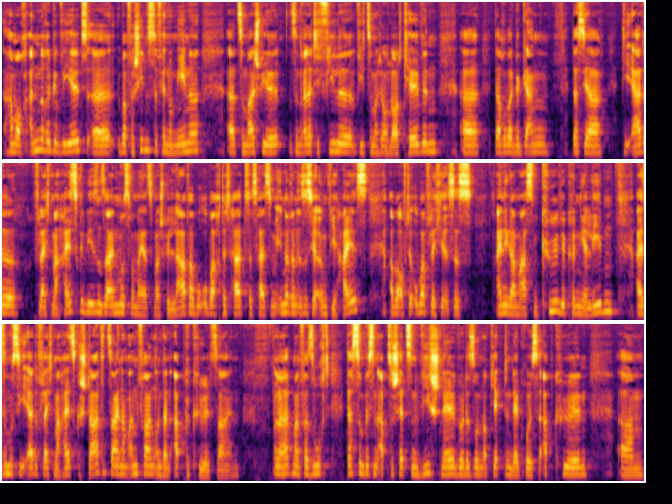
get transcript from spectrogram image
haben auch andere gewählt äh, über verschiedenste Phänomene. Äh, zum Beispiel sind relativ viele, wie zum Beispiel auch Lord Kelvin, äh, darüber gegangen, dass ja die Erde vielleicht mal heiß gewesen sein muss, weil man ja zum Beispiel Lava beobachtet hat. Das heißt, im Inneren ist es ja irgendwie heiß, aber auf der Oberfläche ist es einigermaßen kühl, wir können hier leben. Also muss die Erde vielleicht mal heiß gestartet sein am Anfang und dann abgekühlt sein. Und dann hat man versucht, das so ein bisschen abzuschätzen, wie schnell würde so ein Objekt in der Größe abkühlen. Ähm,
